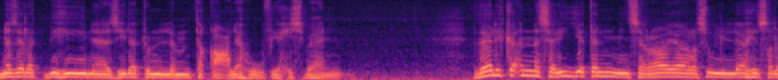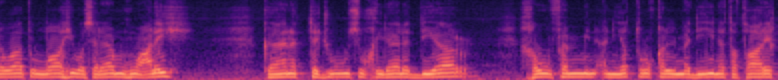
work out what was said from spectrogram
نزلت به نازلة لم تقع له في حسبان. ذلك أن سرية من سرايا رسول الله صلوات الله وسلامه عليه كانت تجوس خلال الديار خوفا من أن يطرق المدينة طارق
